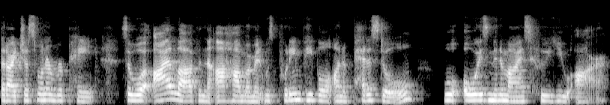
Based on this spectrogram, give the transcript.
that I just want to repeat. So what I love in the aha moment was putting people on a pedestal will always minimize who you are.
